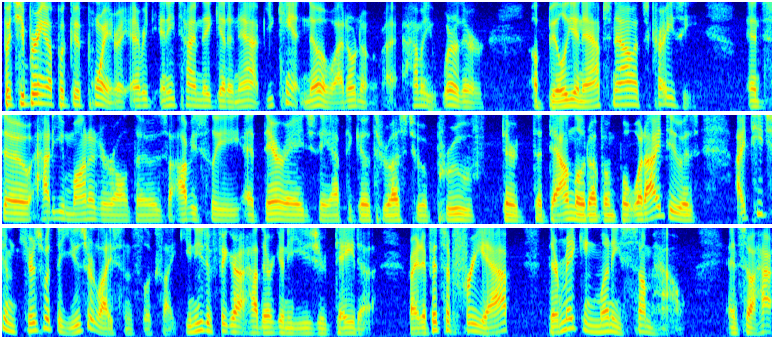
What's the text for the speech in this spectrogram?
But you bring up a good point, right? Every anytime they get an app, you can't know. I don't know how many. What are there? A billion apps now? It's crazy. And so, how do you monitor all those? Obviously, at their age, they have to go through us to approve their the download of them. But what I do is I teach them here's what the user license looks like. You need to figure out how they're going to use your data, right? If it's a free app, they're making money somehow. And so how,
